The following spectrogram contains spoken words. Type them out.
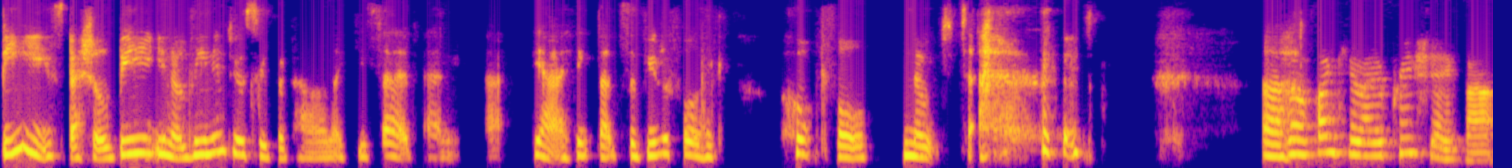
be special be you know lean into a superpower like you said and uh, yeah, I think that's a beautiful, like, hopeful note to add. uh, no, thank you. I appreciate that.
